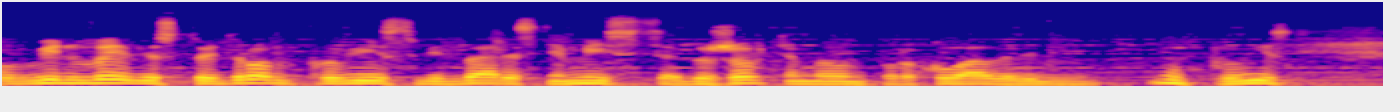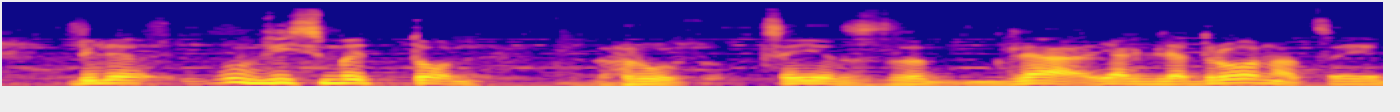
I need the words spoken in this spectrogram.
Він вивіз той дрон, провіз від вересня місяця до жовтня. Ми порахували. Він ну, провіз біля ну, 8 тонн грузу. Це є для як для дрона, це є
